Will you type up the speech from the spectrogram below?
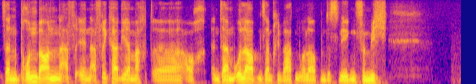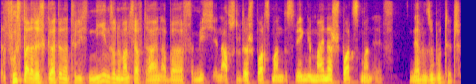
seine Brunnenbauen in, Af in Afrika, die er macht, auch in seinem Urlaub, in seinem privaten Urlaub. Und deswegen für mich, fußballerisch gehört er natürlich nie in so eine Mannschaft rein, aber für mich ein absoluter Sportsmann. Deswegen in meiner Sportsmann-Elf. Nevin Subotic.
